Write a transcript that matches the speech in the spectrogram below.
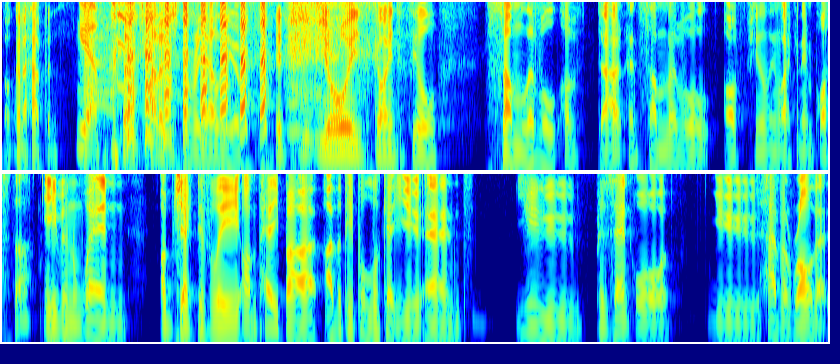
not going to happen. Yeah. That's kind of just the reality of it. you- You're always going to feel some level of doubt and some level of feeling like an imposter, even when objectively on paper, other people look at you and you present or you have a role that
